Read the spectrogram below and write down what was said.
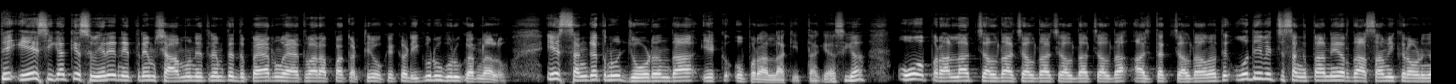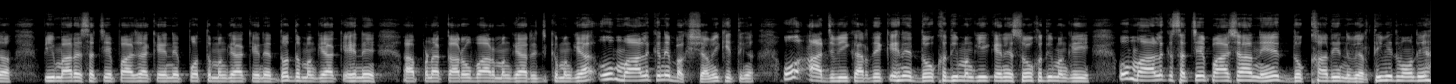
ਤੇ ਇਹ ਸੀਗਾ ਕਿ ਸਵੇਰੇ ਨਿਤਨੇਮ ਸ਼ਾਮ ਨੂੰ ਨਿਤਨੇਮ ਤੇ ਦੁਪਹਿਰ ਨੂੰ ਐਤਵਾਰ ਆਪਾਂ ਇਕੱਠੇ ਹੋ ਕੇ ਘੜੀ ਗੁਰੂ ਗੁਰੂ ਕਰਨ ਵਾਲੋ ਇਹ ਸੰਗਤ ਨੂੰ ਜੋੜਨ ਦਾ ਇੱਕ ਉਪਰਾਲਾ ਕੀਤਾ ਗਿਆ ਸੀਗਾ। ਉਹ ਉਪਰਾਲਾ ਚੱਲਦਾ ਚੱਲਦਾ ਚੱਲਦਾ ਚੱਲਦਾ, ਅੱਜ ਤੱਕ ਚੱਲਦਾ ਆਉਂਦਾ ਤੇ ਉਹਦੇ ਵਿੱਚ ਸੰਗਤਾਂ ਨੇ ਅਰਦਾਸਾਂ ਵੀ ਕਰਾਉਣੀਆਂ ਵੀ ਮਹਾਰਾਜ ਸੱਚੇ ਪਾਤਸ਼ਾਹ ਕਿਸੇ ਨੇ ਪੁੱਤ ਮੰਗਿਆ, ਕਿਸੇ ਨੇ ਦੁੱਧ ਮੰਗਿਆ, ਕਿਸੇ ਨੇ ਆਪਣਾ ਕਾਰੋਬਾਰ ਮੰਗਿਆ, ਰਿਜ਼ਕ ਮੰਗਿਆ। ਉਹ ਮਾਲਕ ਨੇ ਬਖਸ਼ਾਂ ਵੀ ਕੀਤੀਆਂ। ਉਹ ਅੱਜ ਵੀ ਕਰਦੇ, ਕਿਸੇ ਨੇ ਸੁੱਖ ਦੀ ਮੰਗੀ ਕਹਿੰਦੇ, ਸੁੱਖ ਦੀ ਮੰਗੀ। ਉਹ ਮਾਲਕ ਸੱਚੇ ਪਾਤਸ਼ਾਹ ਨੇ ਦੁੱਖਾਂ ਦੀ ਨਿਵਰਤੀ ਵੀ ਦਿਵਾਉਂਦੇ ਆ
